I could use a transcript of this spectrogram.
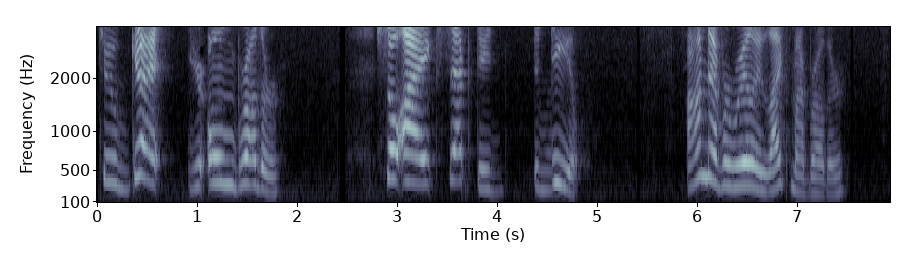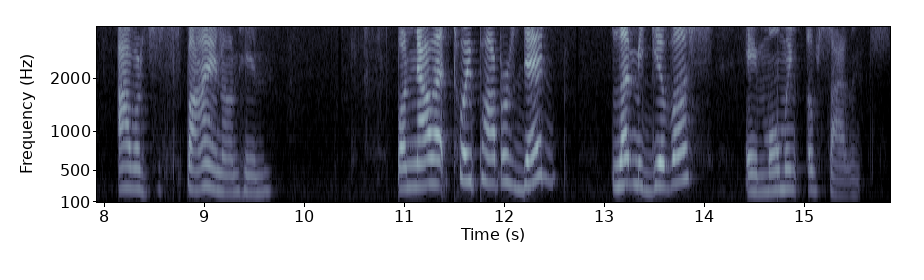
to get your own brother." So I accepted the deal. I never really liked my brother. I was just spying on him. But now that Toy Popper's dead, let me give us a moment of silence.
